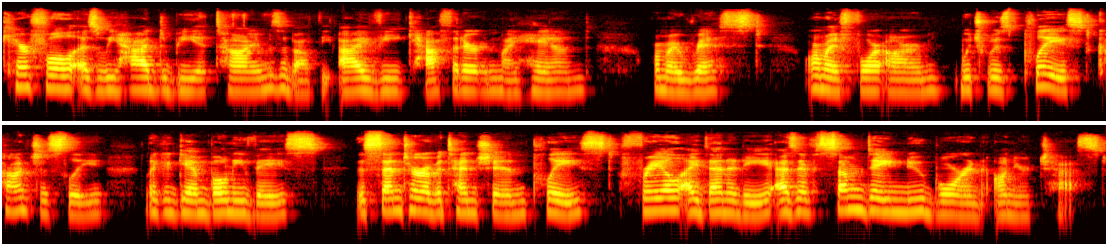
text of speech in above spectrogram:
Careful as we had to be at times about the IV catheter in my hand, or my wrist, or my forearm, which was placed consciously like a Gamboni vase, the center of attention placed, frail identity, as if someday newborn on your chest.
